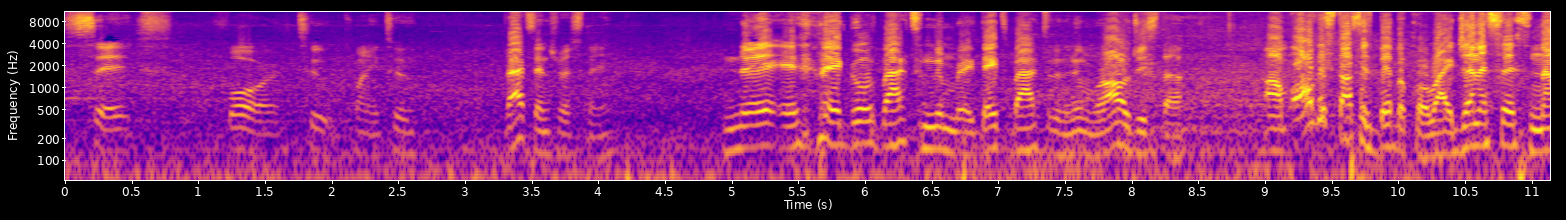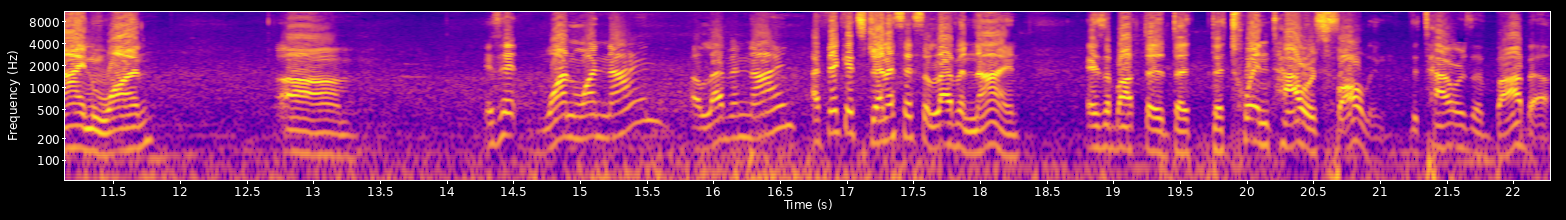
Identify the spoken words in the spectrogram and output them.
6 4, 2, 22. That's interesting. It, it, goes back to numer. It dates back to the numerology stuff. Um, all this stuff is biblical, right? Genesis 9 1. Um, is it 119? 11 9? I think it's Genesis 11 9. Is about the, the, the twin towers falling, the towers of Babel,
